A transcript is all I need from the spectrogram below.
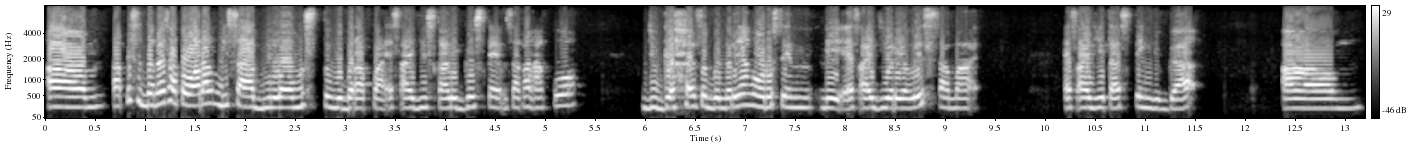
Um, tapi sebenarnya satu orang bisa belongs to beberapa SIG sekaligus kayak misalkan aku juga sebenarnya ngurusin di SIG release sama SIG testing juga. Um,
